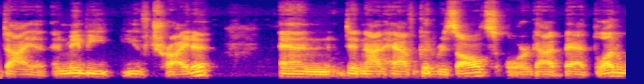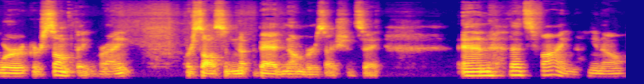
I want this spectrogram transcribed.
diet, and maybe you've tried it and did not have good results or got bad blood work or something, right? Or saw some n- bad numbers, I should say. And that's fine. You know,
